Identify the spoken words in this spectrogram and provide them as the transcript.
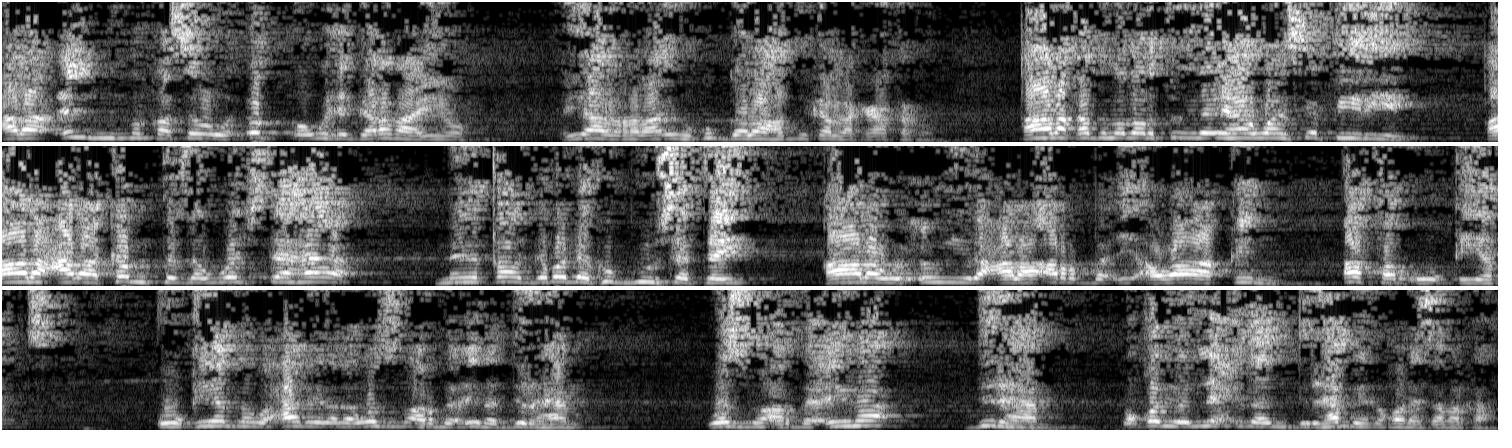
calaa cilmin markaa isagoo og oo wixii garanayo ayaa la rabaa inuu ku galo haddii kale lakaga tago. Qaala qad nadartu ilayha waan iska fiiriyey qaala calaa kam tasawajtaha meeqaad gabadha ku guursatay. Qaala wuxuu yidhi calaa arbaci awaaqin afar uuqiyad. Uuqiyadna waxaa la yidhahdaa wasnu arbaciina dirham. Wasnu arbaciina dirham. Boqol iyo lixdan dirham bay noqonaysaa markaa.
